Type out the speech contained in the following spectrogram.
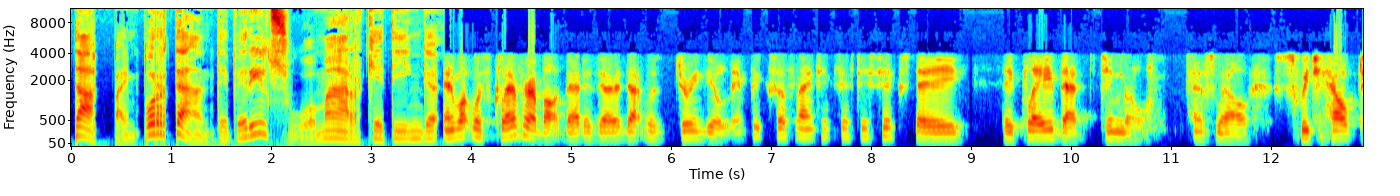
tappa importante per il suo marketing. And what was clever about that is there, that was during the Olympics of 1956, they, they played that jingle as well. which helped,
